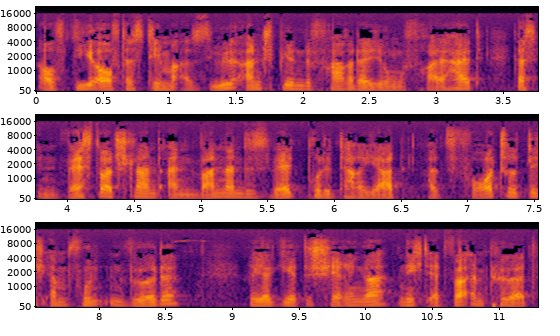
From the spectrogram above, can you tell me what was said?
Auf die auf das Thema Asyl anspielende Frage der Jungen Freiheit, dass in Westdeutschland ein wanderndes Weltproletariat als fortschrittlich empfunden würde, reagierte Scheringer nicht etwa empört.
